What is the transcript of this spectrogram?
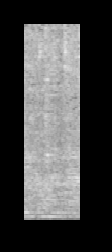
be going down.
